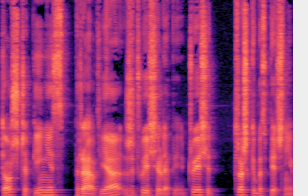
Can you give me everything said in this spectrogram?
to szczepienie sprawia, że czuję się lepiej, czuję się troszkę bezpieczniej.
